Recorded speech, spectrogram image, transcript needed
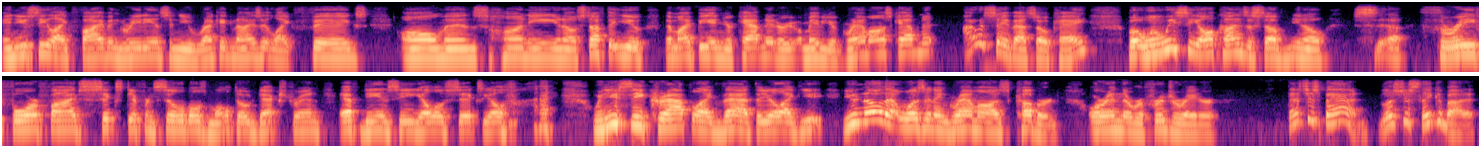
and you see like five ingredients and you recognize it, like figs, almonds, honey, you know, stuff that you that might be in your cabinet or, or maybe your grandma's cabinet, I would say that's okay. But when we see all kinds of stuff, you know, uh, three, four, five, six different syllables, maltodextrin, FD&C, yellow six, yellow five. when you see crap like that, that you're like, you you know that wasn't in grandma's cupboard or in the refrigerator. That's just bad. Let's just think about it.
